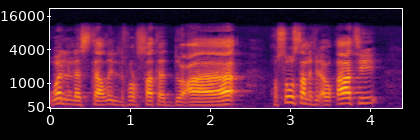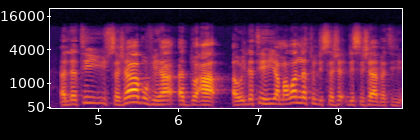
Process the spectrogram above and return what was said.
ولنستغل فرصة الدعاء خصوصا في الأوقات التي يستجاب فيها الدعاء أو التي هي مظنة لاستجابته.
